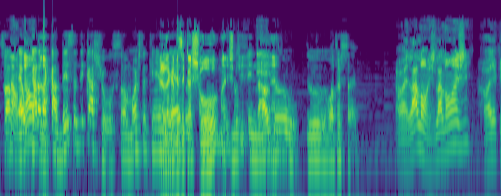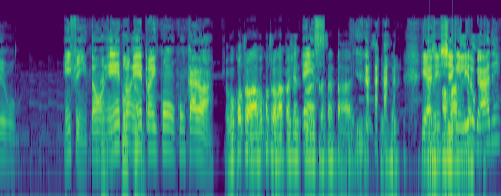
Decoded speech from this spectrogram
só- Não, é não, o cara não. da cabeça de cachorro. Só mostra quem ele Ela da é cabeça no- de cachorro, mas no que. final é. do, do Water 7. Olha, lá longe, lá longe. Olha que eu. Enfim, então É, entram, voltando. entram aí com, com o cara lá. Eu vou controlar, vou controlar pra gente É isso. acrescentar. E a gente chega em. Little Garden,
